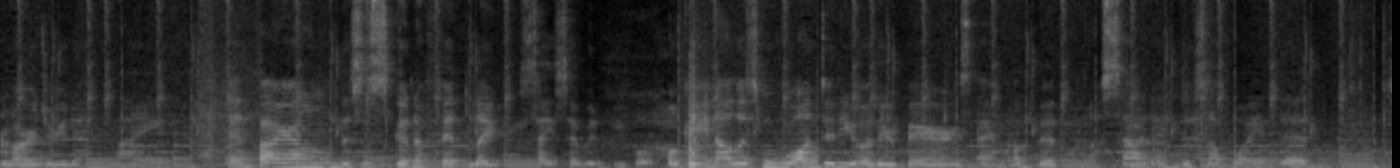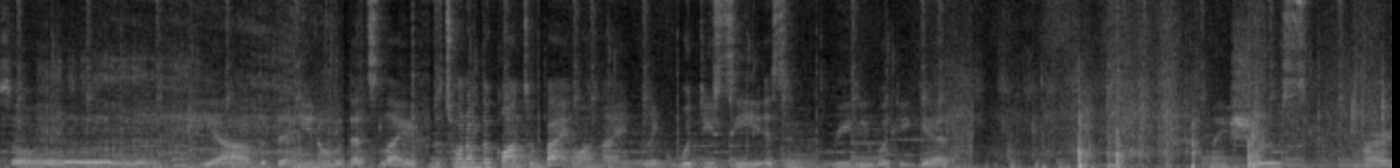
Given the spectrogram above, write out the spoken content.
larger than mine and parang this is gonna fit like size 7 people. Okay, now let's move on to the other pairs. I'm a bit sad and disappointed. So, yeah, but then, you know, that's life. That's one of the cons of buying online. Like, what you see isn't really what you get. My shoes are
